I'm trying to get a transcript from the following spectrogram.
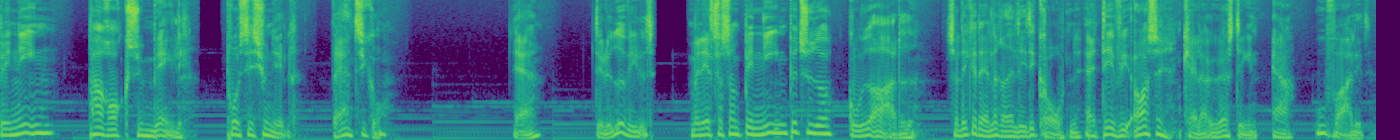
Benin paroxymal positionel vertigo. Ja, det lyder vildt, men eftersom benin betyder godartet, så ligger det allerede lidt i kortene, at det vi også kalder øresten er ufarligt.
